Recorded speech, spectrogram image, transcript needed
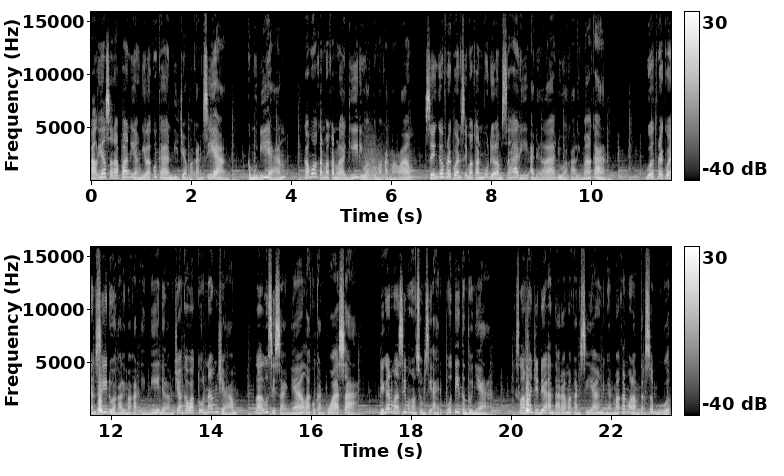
alias sarapan yang dilakukan di jam makan siang. Kemudian, kamu akan makan lagi di waktu makan malam sehingga frekuensi makanmu dalam sehari adalah dua kali makan. Buat frekuensi dua kali makan ini dalam jangka waktu 6 jam, lalu sisanya lakukan puasa dengan masih mengonsumsi air putih tentunya. Selama jeda antara makan siang dengan makan malam tersebut,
